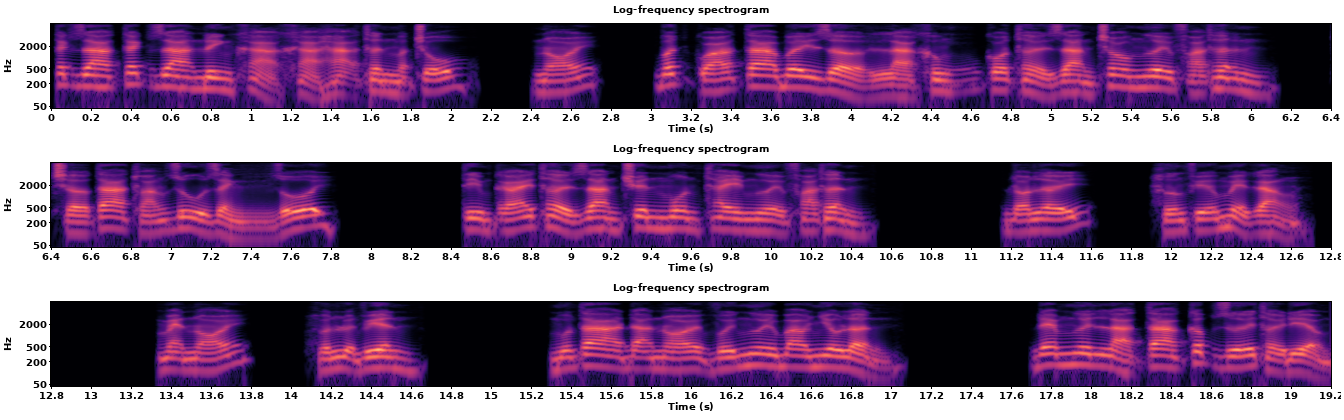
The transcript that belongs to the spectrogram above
tách ra tách ra Ninh Khả Khả hạ thân mật chỗ, nói, bất quá ta bây giờ là không có thời gian cho ngươi phá thân, chờ ta thoáng du rảnh rỗi. Tìm cái thời gian chuyên môn thay ngươi phá thân. Đó lấy, hướng phía mẹ gặng. Mẹ nói, huấn luyện viên. Muốn ta đã nói với ngươi bao nhiêu lần. Đem ngươi là ta cấp dưới thời điểm,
